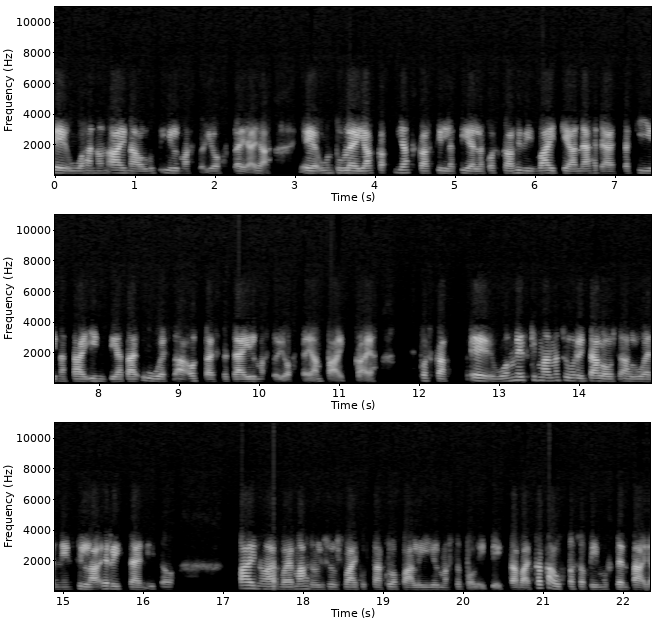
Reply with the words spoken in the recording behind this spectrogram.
EUhan on aina ollut ilmastojohtaja ja EUn tulee jatkaa sillä tiellä, koska on hyvin vaikea nähdä, että Kiina tai Intia tai USA ottaisi tätä ilmastojohtajan paikkaa. Ja koska EU on myöskin maailman suurin talousalue, niin sillä on erittäin iso painoarvo ja mahdollisuus vaikuttaa globaaliin ilmastopolitiikkaan, vaikka kauppasopimusten tai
